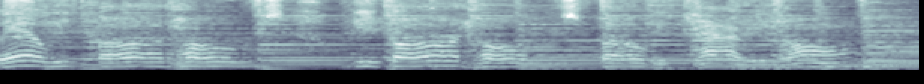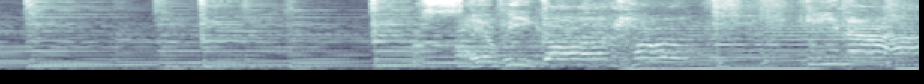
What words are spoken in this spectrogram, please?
Where we've got holes, we got holes, but we carry on. Say we got holes in our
